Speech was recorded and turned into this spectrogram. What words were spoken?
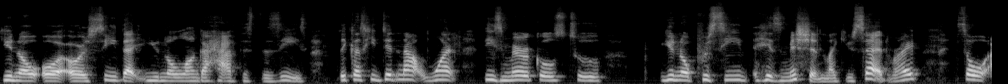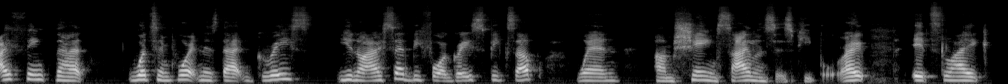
you know, or or see that you no longer have this disease. Because he did not want these miracles to, you know, precede his mission, like you said, right? So I think that what's important is that grace you know, I said before, grace speaks up when um, shame silences people, right? It's like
